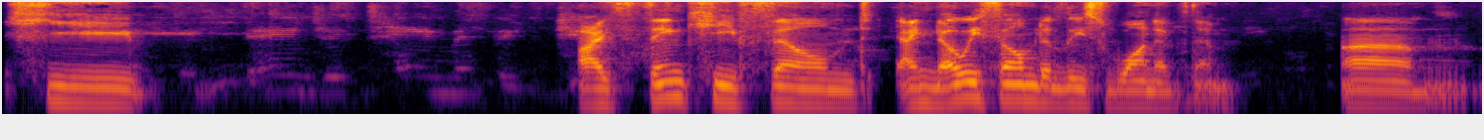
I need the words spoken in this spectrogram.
he I think he filmed I know he filmed at least one of them. Um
